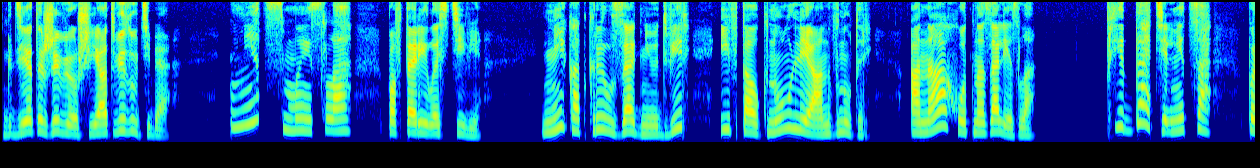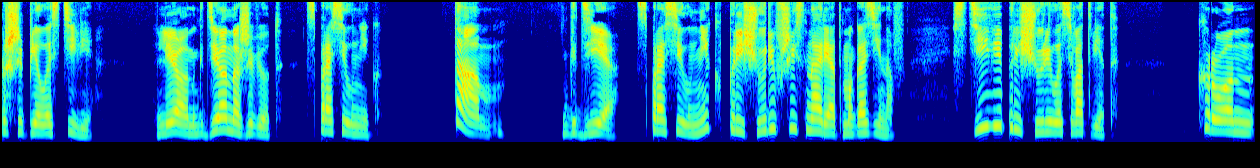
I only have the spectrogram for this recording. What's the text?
«Где ты живешь? Я отвезу тебя!» «Нет смысла», — повторила Стиви. Ник открыл заднюю дверь и втолкнул Лиан внутрь. Она охотно залезла. «Предательница!» – прошипела Стиви. «Лиан, где она живет?» – спросил Ник. «Там». «Где?» – спросил Ник, прищурившись на ряд магазинов. Стиви прищурилась в ответ. «Крон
